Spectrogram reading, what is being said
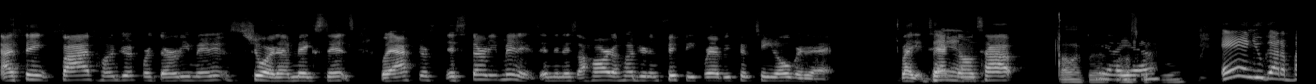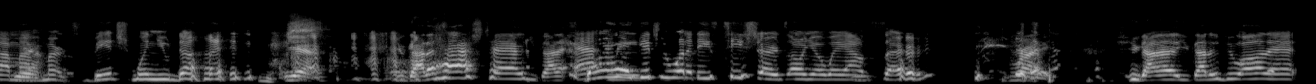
I think five hundred for thirty minutes. Sure, that makes sense. But after it's thirty minutes, and then it's a hard one hundred and fifty for every fifteen over that, like tacked Damn. on top. I like that. Yeah, That's yeah. cool. And you gotta buy my Yeah. merch, bitch, when you done. Yeah, you got a hashtag. You got to Go ahead, me. get you one of these t-shirts on your way out, sir. right. You gotta you gotta do all that.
